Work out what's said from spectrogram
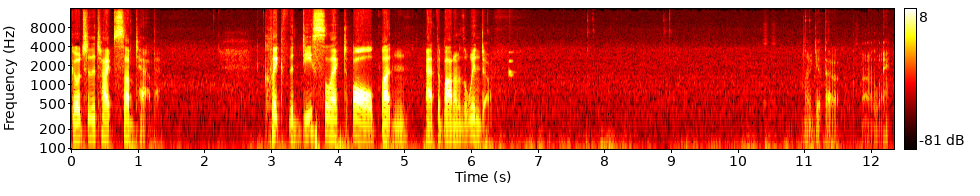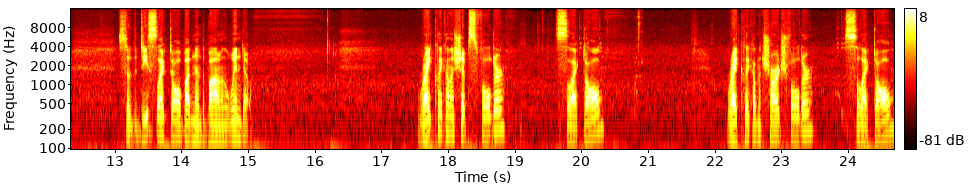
Go to the Type subtab. Click the Deselect All button at the bottom of the window. Let me get that out of the way. So the Deselect All button at the bottom of the window. Right-click on the ship's folder, select all. Right-click on the charge folder, select all.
